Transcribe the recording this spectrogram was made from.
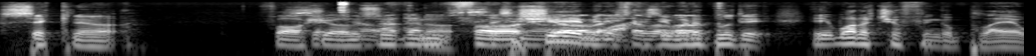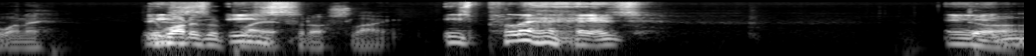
Sick note. For sure, Adam note. Forshaw, It's a shame because have he would have bloody. He what a chuffing good player, wasn't he? He was a good player for us. Like He's played in Duh.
